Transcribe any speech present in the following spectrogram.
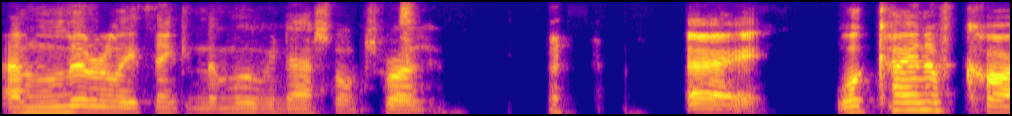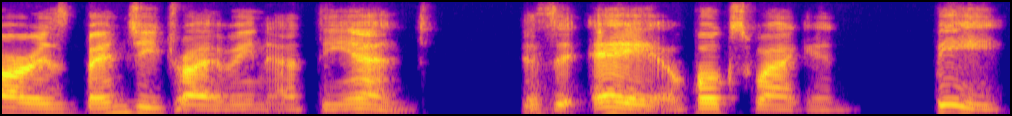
I'm literally thinking the movie National Treasure. All right. What kind of car is Benji driving at the end? Is it A, a Volkswagen, B,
